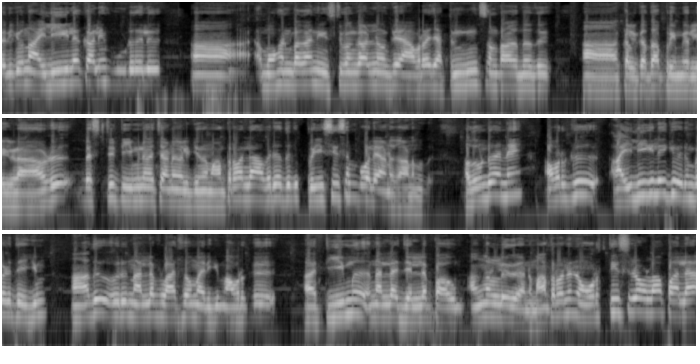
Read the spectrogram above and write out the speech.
എനിക്ക് തോന്നുന്നു ഐ ലീഗിനെക്കാളും കൂടുതൽ മോഹൻ ബഗാനും ഈസ്റ്റ് ബംഗാളിനും ഒക്കെ ആവറേജ് അറ്റൻഡൻസ് ഉണ്ടാകുന്നത് കൽക്കത്ത പ്രീമിയർ ലീഗിലാണ് അവർ ബെസ്റ്റ് ടീമിനെ വെച്ചാണ് കളിക്കുന്നത്. മാത്രമല്ല അവരതൊരു പ്രീ സീസൺ പോലെയാണ് കാണുന്നത്. അതുകൊണ്ട് തന്നെ അവർക്ക് ഐ ലീഗിലേക്ക് വരുമ്പോഴത്തേക്കും അത് ഒരു നല്ല പ്ലാറ്റ്ഫോം ആയിരിക്കും. അവർക്ക് ടീം നല്ല ജെല്ലപ്പ് ആവും അങ്ങനെയുള്ള ഇതാണ്. മാത്രമല്ല നോർത്ത് ഈസ്റ്റിലുള്ള പല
